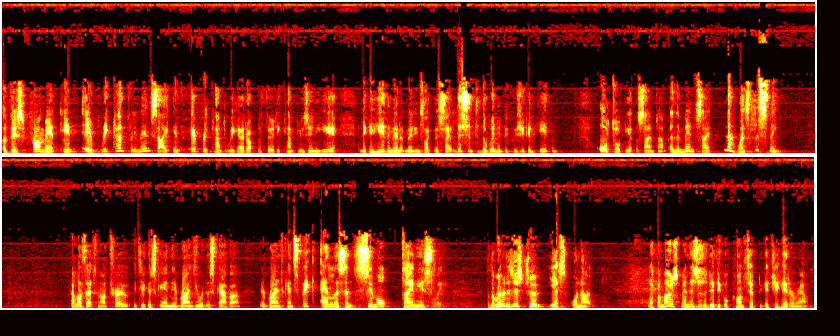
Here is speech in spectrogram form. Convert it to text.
this from men in every country. Men say in every country, we go to up to 30 countries in a year, and you can hear the men at meetings like this say, listen to the women because you can hear them. All talking at the same time. And the men say, no one's listening. Fellas, that's not true. If you could scan their brains, you would discover their brains can speak and listen simultaneously. For the women, is this true? Yes or no? Now, for most men, this is a difficult concept to get your head around.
